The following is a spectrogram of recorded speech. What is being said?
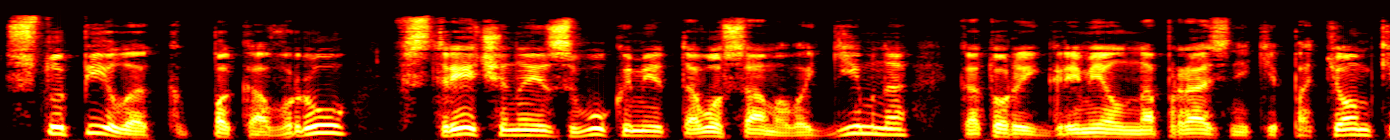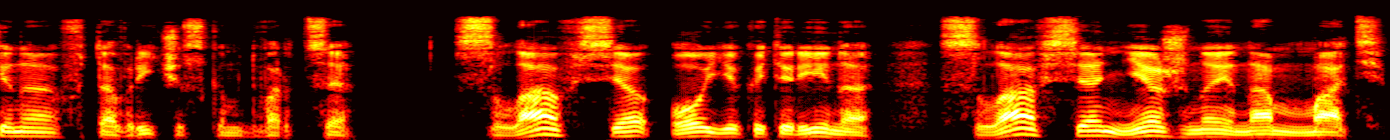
ступила к, по ковру, встреченная звуками того самого гимна, который гремел на празднике Потемкина в Таврическом дворце. «Славься, о Екатерина! Славься, нежная нам мать!»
